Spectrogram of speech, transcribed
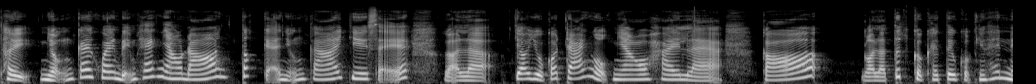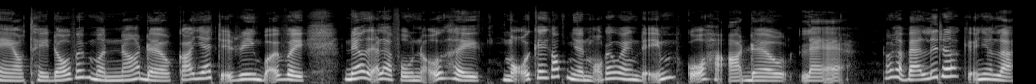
Thì những cái quan điểm khác nhau đó, tất cả những cái chia sẻ, gọi là, cho dù có trái ngược nhau hay là có gọi là tích cực hay tiêu cực như thế nào thì đối với mình nó đều có giá trị riêng. Bởi vì nếu để là phụ nữ thì mỗi cái góc nhìn mỗi cái quan điểm của họ đều là rất là valid á. Kiểu như là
